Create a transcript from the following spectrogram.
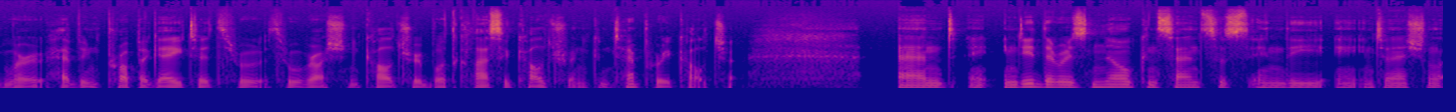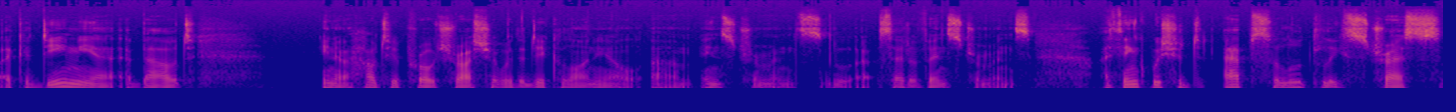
were have been propagated through through Russian culture, both classic culture and contemporary culture. And indeed, there is no consensus in the international academia about you know how to approach Russia with a decolonial um, instruments set of instruments. I think we should absolutely stress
